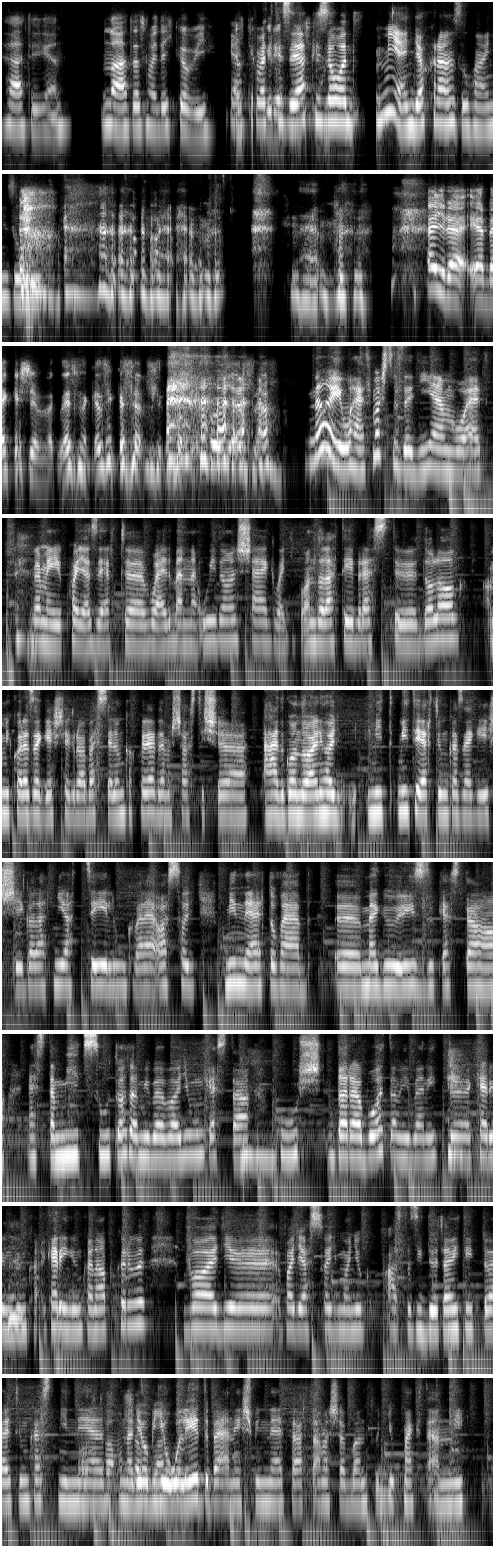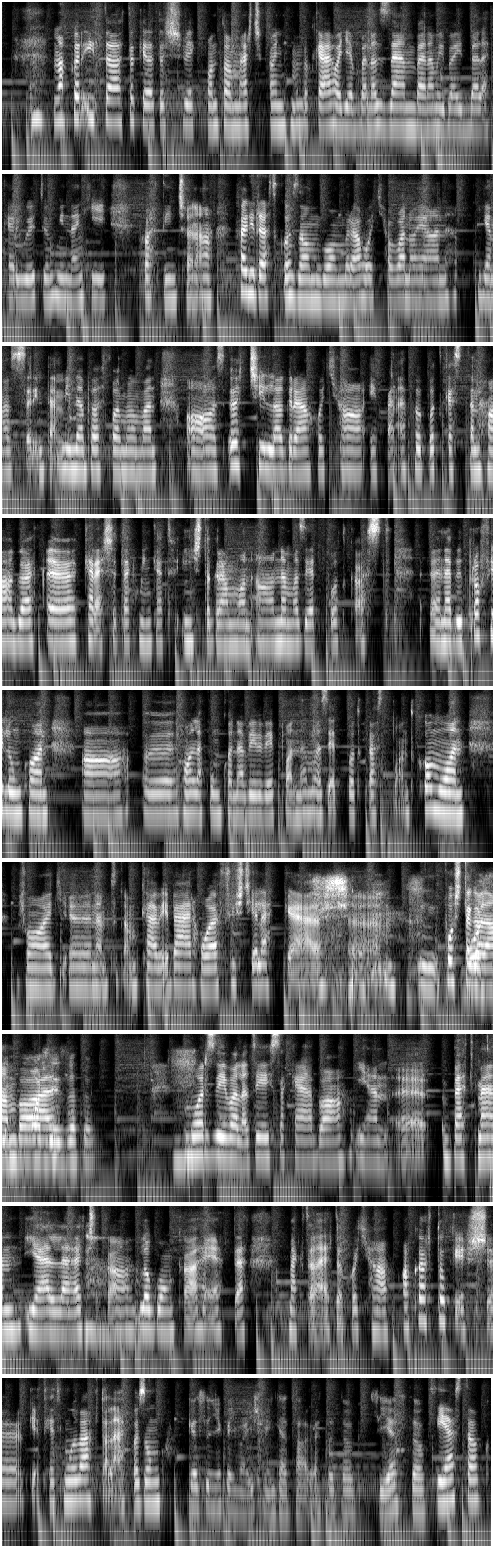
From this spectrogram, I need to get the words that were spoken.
Hát igen. Na hát ez majd egy kövi. Ja, egy következő epizód, milyen gyakran zuhanyzunk? nem. Nem. Egyre érdekesebbek lesznek ezek az epizódok. Na jó, hát most ez egy ilyen volt. Reméljük, hogy azért volt benne újdonság, vagy gondolatébresztő dolog. Amikor az egészségről beszélünk, akkor érdemes azt is átgondolni, hogy mit, mit értünk az egészség alatt, mi a célunk vele, az, hogy minél tovább megőrizzük ezt a, ezt a meat suitot, amiben vagyunk, ezt a mhm. hús darabot, amiben itt keringünk, keringünk a nap körül, vagy, vagy az, hogy mondjuk azt az időt, amit itt töltünk, azt minél nagyobb jólétben és minél tartalmasabban tudjuk megtenni. Na akkor itt a tökéletes végponton már csak annyit mondok el, hogy ebben a zenben, amiben itt belekerültünk, mindenki kattintson a feliratkozom gombra, hogyha van olyan, igen, az szerintem minden platformon van, az öt csillagra, hogyha éppen Apple Podcast-en hallgat, keressetek minket Instagramon a Nem azért podcast nevű profilunkon, a honlapunkon a www.nemazértpodcast.com-on, vagy nem tudom, kávé bárhol, füstjelekkel, postagalambal, morzéval az éjszakába, ilyen uh, Batman jellel, csak a logonkkal helyette megtaláltok, hogyha akartok, és uh, két hét múlva találkozunk. Köszönjük, hogy ma is minket hallgattatok. Sziasztok! Sziasztok!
